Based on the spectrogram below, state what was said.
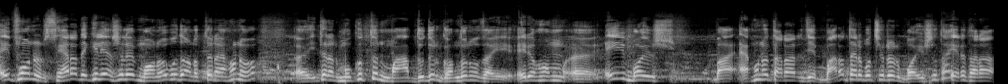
এই ফোনের চেহারা দেখিলে আসলে মনোবোধ অনতন এখনও আহ, ইতারার মুকুত্তন মা দুধের গন্ধনও যায়। এরকম এই বয়স বা এখনও তারার যে বারো তেরো বছরের বয়সে তাই এরা তারা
